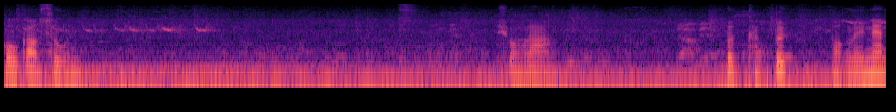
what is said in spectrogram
90 ช่วงล่าง ปึกครับปึก บอกเลยแน่น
